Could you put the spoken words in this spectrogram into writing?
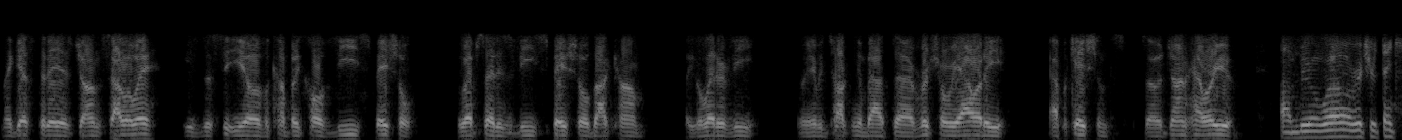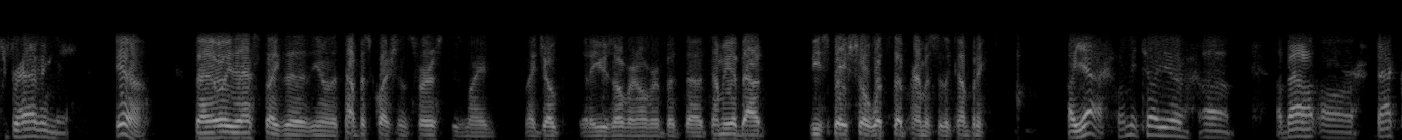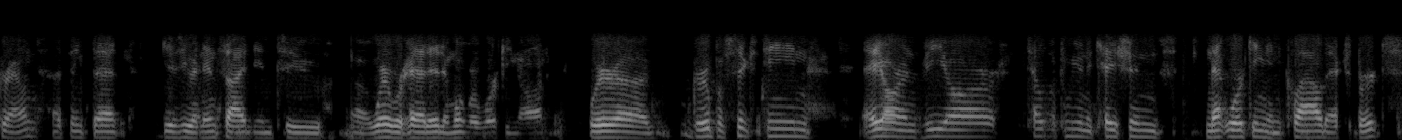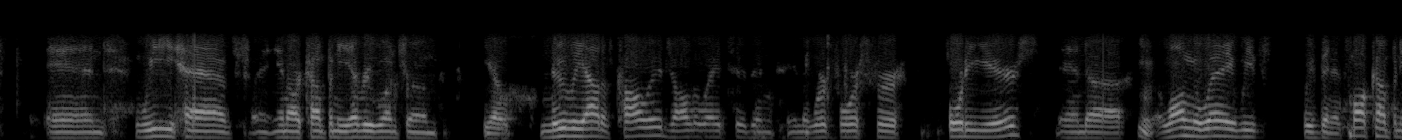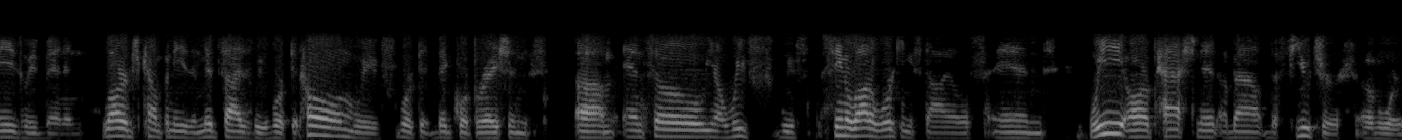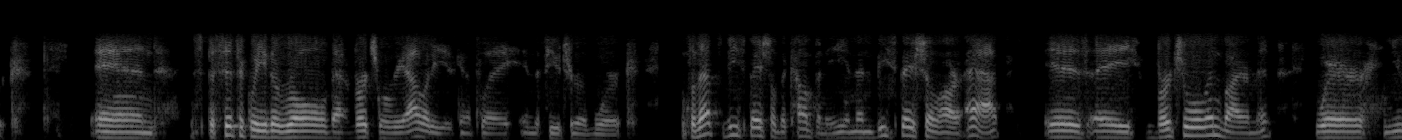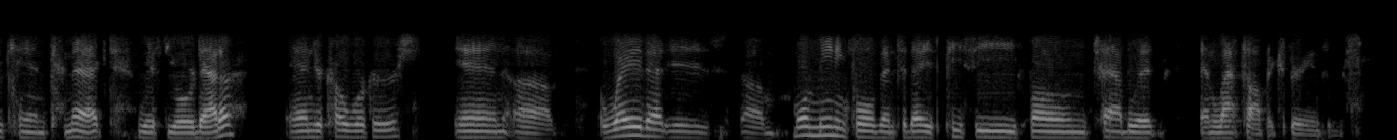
My guest today is John Sallaway. He's the CEO of a company called V Spatial. The website is vspatial.com, like the letter V. We're going to be talking about uh, virtual reality applications. So, John, how are you? I'm doing well, Richard. Thank you for having me. Yeah. So I always ask like the you know the toughest questions first is my my joke that I use over and over. But uh, tell me about V Spatial. What's the premise of the company? Oh yeah, let me tell you uh, about our background. I think that gives you an insight into uh, where we're headed and what we're working on. We're a group of 16 AR and VR, telecommunications, networking, and cloud experts. And we have in our company everyone from, you know, newly out of college all the way to been in the workforce for 40 years. And uh, hmm. along the way, we've we've been in small companies, we've been in large companies and mid-sized. We've worked at home, we've worked at big corporations, um, and so you know we've we've seen a lot of working styles, and we are passionate about the future of work, and specifically the role that virtual reality is going to play in the future of work. So that's vSpatial, the company, and then vSpatial, our app, is a virtual environment where you can connect with your data and your coworkers in uh, a way that is um, more meaningful than today's PC, phone, tablet, and laptop experiences.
